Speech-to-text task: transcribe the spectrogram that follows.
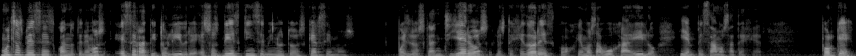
Muchas veces cuando tenemos ese ratito libre, esos 10, 15 minutos, ¿qué hacemos? Pues los ganchilleros, los tejedores, cogemos aguja e hilo y empezamos a tejer. ¿Por qué?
